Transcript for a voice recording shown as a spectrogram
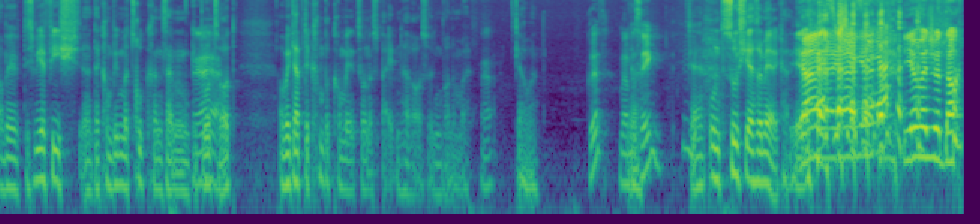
aber das ist wie ein Fisch, äh, der kommt immer zurück an seinem Ja, Geburtsort. Aber ich glaube, da kommt eine Kombination aus beiden heraus irgendwann einmal. Ja. Glaube. Gut, werden wir sehen. Gell? Und Sushi aus Amerika. Ja, ja, ja, genau. Ich habe mir schon gedacht,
